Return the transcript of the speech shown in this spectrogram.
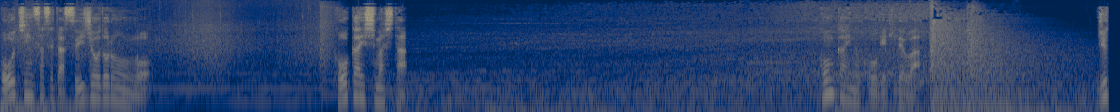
防沈させた水上ドローンを、公開しました。今回の攻撃では、10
